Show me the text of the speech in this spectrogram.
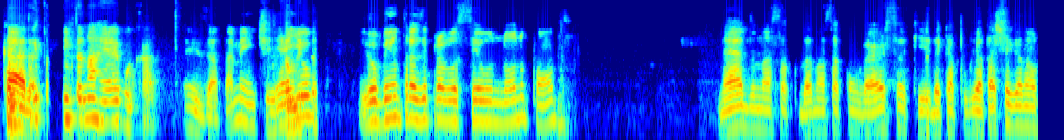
Cara, tá na régua, cara. Exatamente. E aí eu, eu venho trazer para você o nono ponto, né, do nossa, da nossa conversa, que daqui a pouco já tá chegando ao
